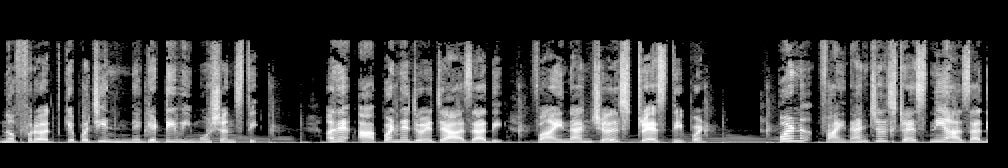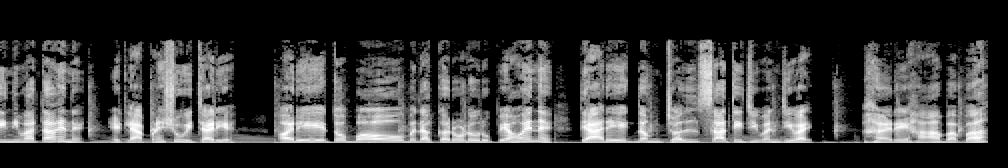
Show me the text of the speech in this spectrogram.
નફરત કે પછી નેગેટિવ ઇમોશન્સથી અને આપણને જોઈએ છે આઝાદી ફાઇનાન્શિયલ સ્ટ્રેસથી પણ. પણ ફાઇનાન્શિયલ સ્ટ્રેસની આઝાદીની વાત આવે ને, એટલે આપણે શું વિચારીએ? અરે, એ તો બહુ બધા કરોડો રૂપિયા હોય ને, ત્યારે એકદમ જલસાથી જીવન જીવાય. અરે હા બાબા,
